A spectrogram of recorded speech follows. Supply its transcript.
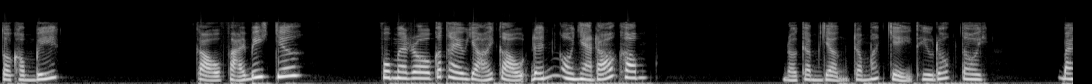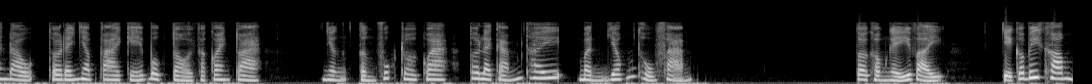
Tôi không biết. Cậu phải biết chứ. Fumero có theo dõi cậu đến ngôi nhà đó không? Nỗi căm giận trong mắt chị thiêu đốt tôi. Ban đầu tôi đã nhập vai kẻ buộc tội và quan tòa. Nhưng từng phút trôi qua tôi lại cảm thấy mình giống thủ phạm. Tôi không nghĩ vậy. Chị có biết không?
